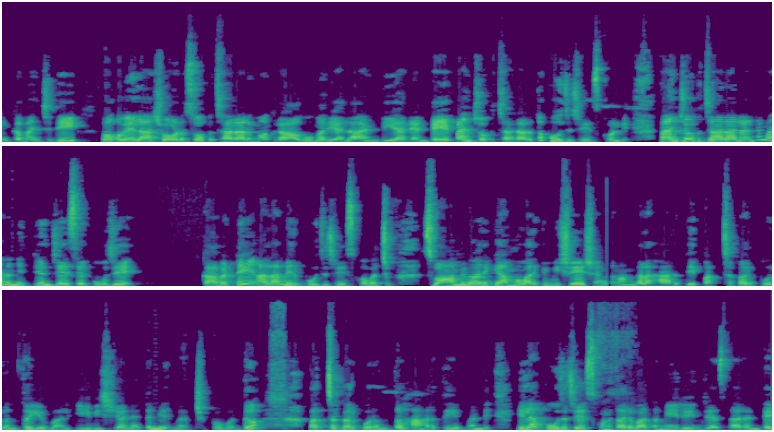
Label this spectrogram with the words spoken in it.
ఇంకా మంచిది. ఒకవేళ షోడసోపచారాలు మాకు రావు మరి ఎలా అండి అని అంటే పంచోపచారాలతో పూజ చేసుకోండి. పంచోపచారాలు అంటే మనం నిత్యం చేసే పూజే. కాబట్టి అలా మీరు పూజ చేసుకోవచ్చు. స్వామివారికి అమ్మవారికి విశేషంగా మంగళహారతి పచ్చకర్పూరంతో ఇవ్వాలి. ఈ విషయాన్ని అయితే మీరు మర్చిపోవద్దు. పచ్చకర్పూరంతో హారతి ఇవ్వండి. ఇలా పూజ చేసుకున్న తర్వాత మీరు ఏం చేస్తారంటే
